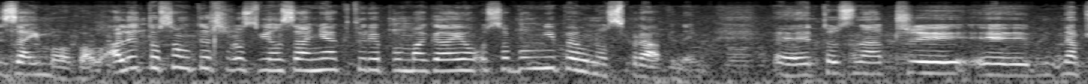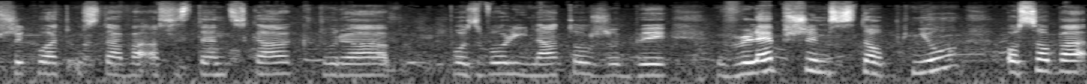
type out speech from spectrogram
zajmował. Ale to są też rozwiązania, które pomagają osobom niepełnosprawnym. E, To znaczy e, na przykład ustawa asystencka, która pozwoli na to, żeby w lepszym stopniu osoba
